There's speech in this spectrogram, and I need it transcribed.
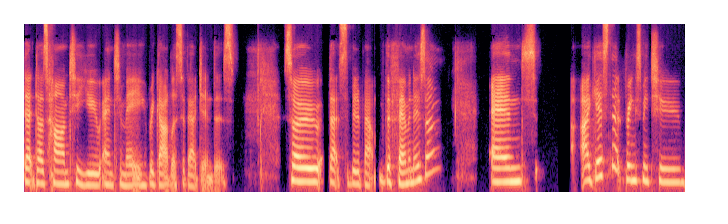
that does harm to you and to me, regardless of our genders. So that's a bit about the feminism. And I guess that brings me to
